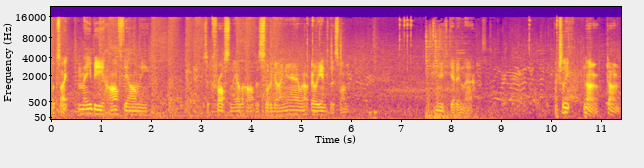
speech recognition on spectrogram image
Looks like maybe half the army is across and the other half is sort of going, yeah, we're not really into this one. We need to get in there. Actually, no, don't.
